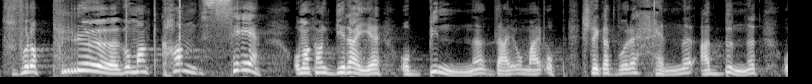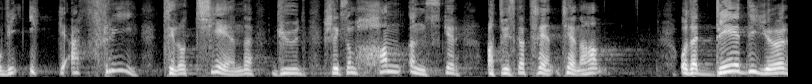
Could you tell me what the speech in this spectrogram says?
for å prøve om han kan se om han kan greie å binde deg og meg opp, slik at våre hender er bundet, og vi ikke er fri til å tjene Gud slik som han ønsker at vi skal tjene han. Og det er det de gjør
